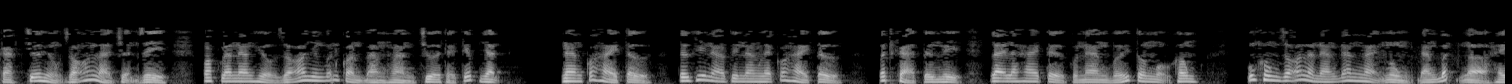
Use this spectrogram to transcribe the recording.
cạc chưa hiểu rõ là chuyện gì, hoặc là nàng hiểu rõ nhưng vẫn còn bàng hoàng chưa thể tiếp nhận. Nàng có hài tử, từ khi nào thì nàng lại có hài tử, bất khả tư nghị lại là hài tử của nàng với tôn ngộ không, cũng không rõ là nàng đang ngại ngùng, đang bất ngờ hay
